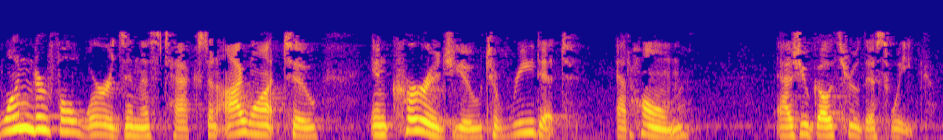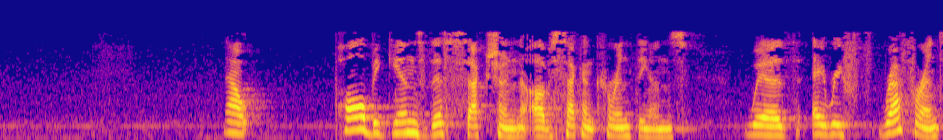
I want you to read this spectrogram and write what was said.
wonderful words in this text, and I want to encourage you to read it at home as you go through this week. Now, Paul begins this section of 2 Corinthians with a ref- reference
